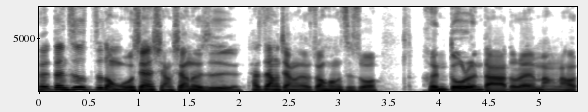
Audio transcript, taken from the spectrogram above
但但是这种，我现在想象的是，他这样讲的状况是说，很多人大家都在忙，然后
